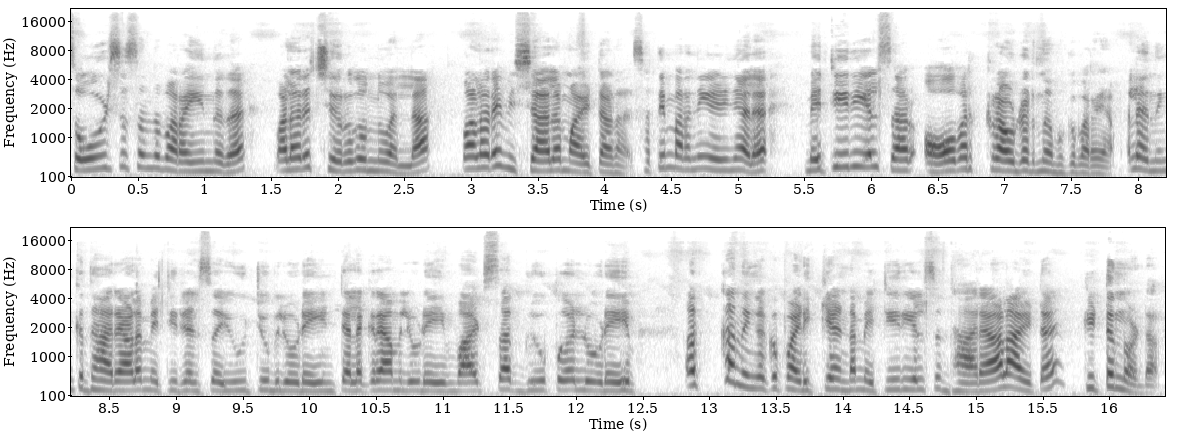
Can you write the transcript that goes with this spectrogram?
സോഴ്സസ് എന്ന് പറയുന്നത് വളരെ ചെറുതൊന്നുമല്ല വളരെ വിശാലമായിട്ടാണ്. സത്യം പറഞ്ഞു കഴിഞ്ഞാൽ മെറ്റീരിയൽസ് ആർ ഓവർ ക്രൗഡഡ് എന്ന് നമുക്ക് പറയാം. അല്ലേ? നിങ്ങൾക്ക് ധാരാളം മെറ്റീരിയൽസ് യൂട്യൂബിലൂടെയും ടെലഗ്രാമിലൂടെയും വാട്സാപ്പ് ഗ്രൂപ്പുകളിലൂടെയും ഒക്കെ നിങ്ങൾക്ക് പഠിക്കേണ്ട മെറ്റീരിയൽസ് ധാരാളമായിട്ട് കിട്ടുന്നുണ്ട്.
